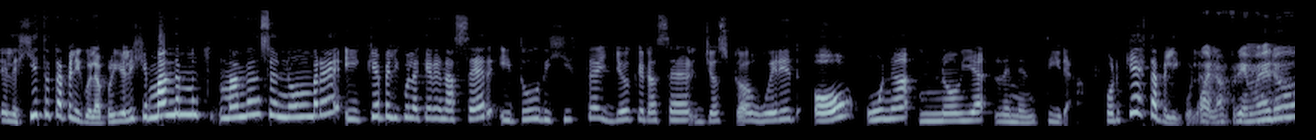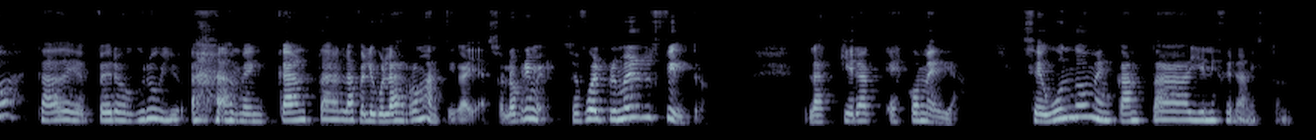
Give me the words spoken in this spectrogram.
elegiste esta película, porque yo le dije, mándenme, mándense un nombre y qué película quieren hacer, y tú dijiste, yo quiero hacer Just Go With It o Una novia de mentira. ¿Por qué esta película? Bueno, primero está de Pero Grullo. me encantan las películas románticas, ya, eso es lo primero. Se fue el primer filtro. La que era, es comedia. Segundo, me encanta Jennifer Aniston.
